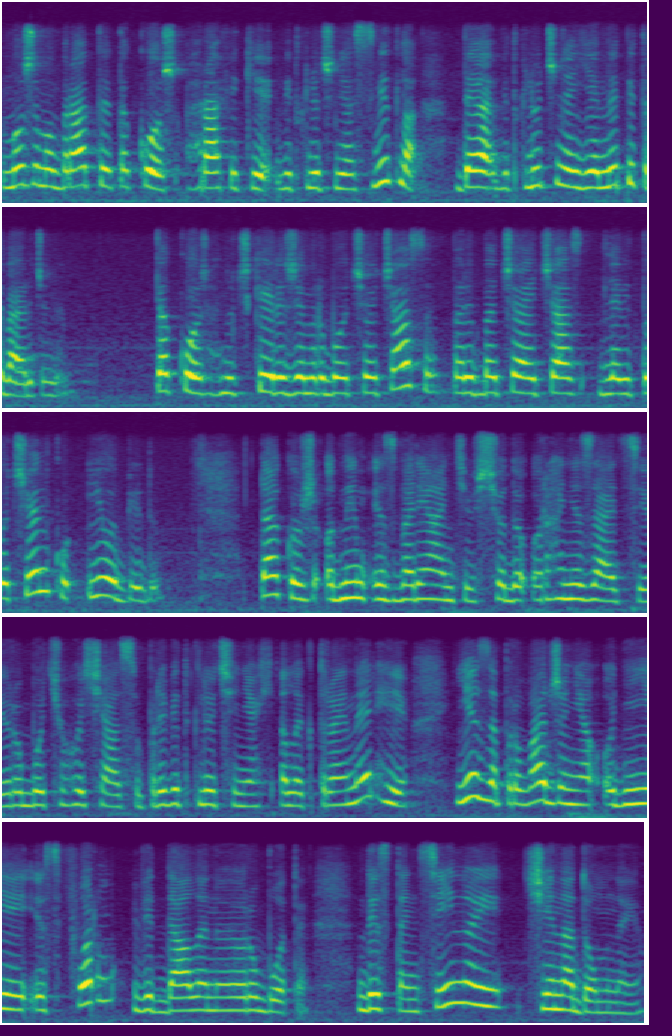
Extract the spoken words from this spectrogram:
можемо брати також графіки відключення світла, де відключення є непідтвердженим. Також гнучкий режим робочого часу передбачає час для відпочинку і обіду. Також одним із варіантів щодо організації робочого часу при відключеннях електроенергії є запровадження однієї із форм віддаленої роботи дистанційної чи надомної.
